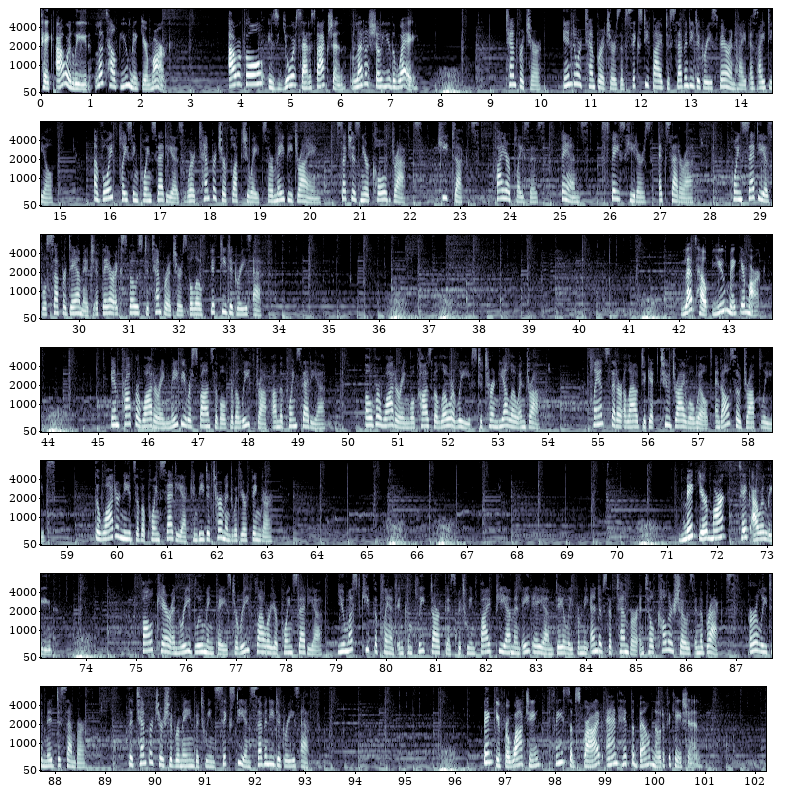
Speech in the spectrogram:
Take our lead, let's help you make your mark. Our goal is your satisfaction. Let us show you the way. Temperature. Indoor temperatures of 65 to 70 degrees Fahrenheit is ideal. Avoid placing poinsettias where temperature fluctuates or may be drying, such as near cold drafts, heat ducts, fireplaces, fans, space heaters, etc. Poinsettias will suffer damage if they are exposed to temperatures below 50 degrees F. Let's help you make your mark. Improper watering may be responsible for the leaf drop on the poinsettia. Overwatering will cause the lower leaves to turn yellow and drop. Plants that are allowed to get too dry will wilt and also drop leaves. The water needs of a poinsettia can be determined with your finger. Make your mark, take our lead. Fall care and re-blooming phase To re-flower your poinsettia, you must keep the plant in complete darkness between 5 p.m. and 8 a.m. daily from the end of September until color shows in the bracts, early to mid-December. The temperature should remain between 60 and 70 degrees F. Thank you for watching. Please subscribe and hit the bell notification.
